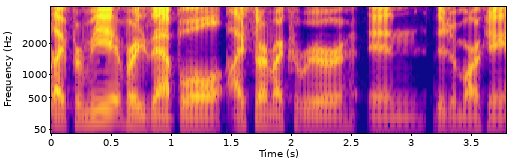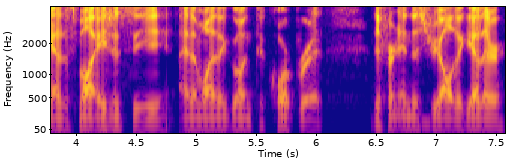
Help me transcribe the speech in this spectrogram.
like for me for example i started my career in digital marketing as a small agency and i wanted to go into corporate different industry altogether.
